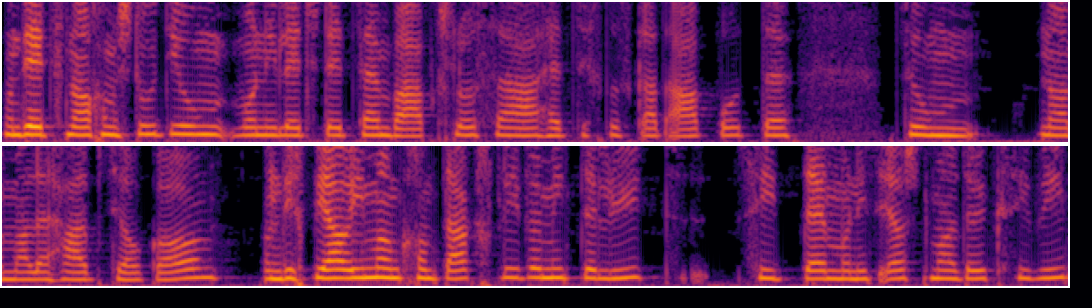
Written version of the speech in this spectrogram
Und jetzt nach dem Studium, das ich letzten Dezember abgeschlossen habe, hat sich das gerade angeboten, um noch mal ein halbes Jahr zu gehen. Und ich bin auch immer in Kontakt geblieben mit den Leuten, seitdem, als ich das erste Mal dort war.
